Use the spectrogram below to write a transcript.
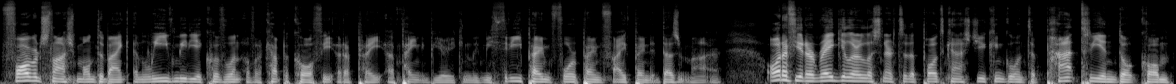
forward slash Montebank and leave me the equivalent of a cup of coffee or a, pint, a pint of beer. You can leave me £3, £4, £5, it doesn't matter. Or if you're a regular listener to the podcast, you can go onto patreon.com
